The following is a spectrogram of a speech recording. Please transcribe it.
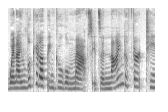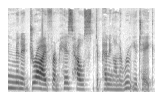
When I look it up in Google Maps, it's a 9 to 13 minute drive from his house, depending on the route you take,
